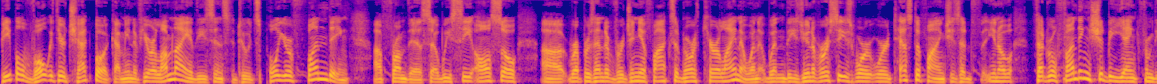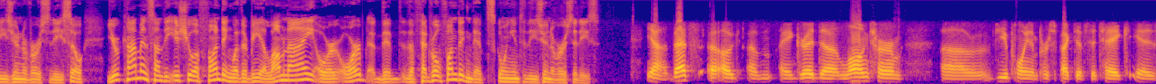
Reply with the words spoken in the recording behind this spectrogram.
people vote with your checkbook. I mean, if you're alumni of these institutes, pull your funding uh, from this. Uh, we see also uh, Representative Virginia Foxx of North Carolina when when these universities were, were testifying, she said, you know, federal funding should be yanked from these universities. So your comments on the issue of funding, whether it be alumni or or the the federal funding that's going into these universities. Yeah, that's a, a, a good uh, long term uh, viewpoint and perspective to take is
